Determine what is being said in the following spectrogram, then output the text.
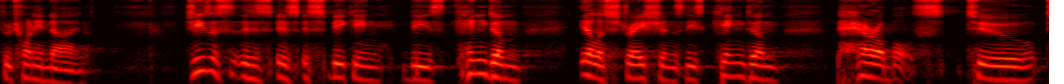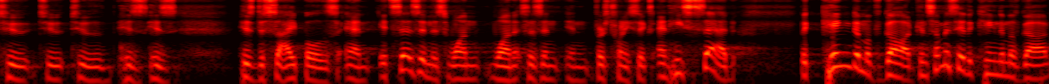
through 29, Jesus is, is, is speaking these kingdom illustrations, these kingdom parables to, to, to, to his, his, his disciples. And it says in this one, one it says in, in verse 26, and he said, The kingdom of God, can somebody say the kingdom of God?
